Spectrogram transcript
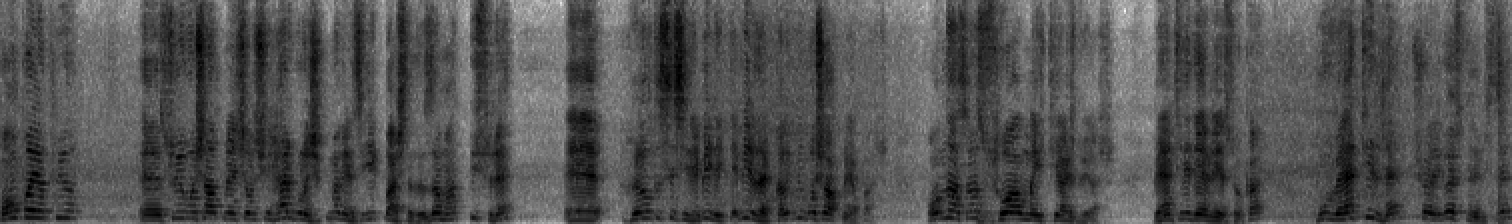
pompa yapıyor. E, suyu boşaltmaya çalışıyor. Her bulaşık makinesi ilk başladığı zaman bir süre e, hırıltı sesiyle birlikte bir dakikalık bir boşaltma yapar. Ondan sonra su alma ihtiyacı duyar. Ventili devreye sokar. Bu ventilde şöyle göstereyim size.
